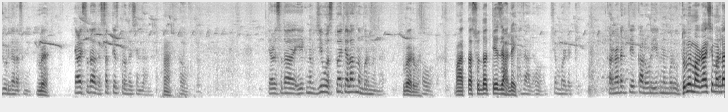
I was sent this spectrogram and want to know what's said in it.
जोडीदारासमोर. बर. त्यावेळेस सुद्धा सत्यच प्रदर्शन झालं. हा. हो. त्यावेळेस सुद्धा एक नंबर जी वस्तू आहे त्यालाच नंबर मिळणार. बरं बरं. हो. मग आता सुद्धा ते झालंय. झालं हो. शंभर टक्के. कर्नाटकची एक कालवड एक नंबर होती. तुम्ही मगाशी म्हटला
